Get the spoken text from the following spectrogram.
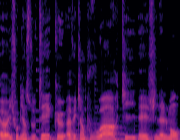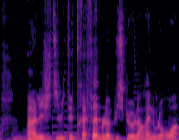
euh, il faut bien se douter qu'avec un pouvoir qui est finalement à légitimité très faible, puisque la reine ou le roi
